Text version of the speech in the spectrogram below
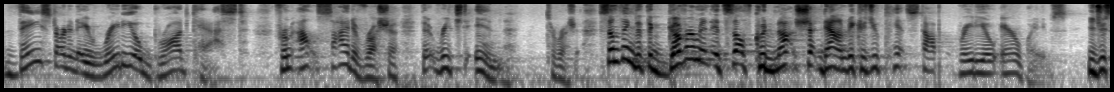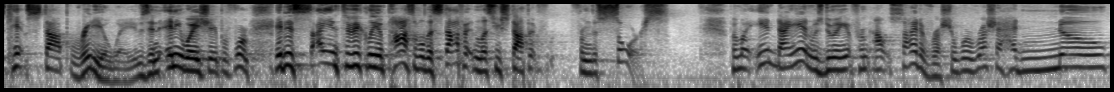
they started a radio broadcast from outside of Russia that reached in to Russia. Something that the government itself could not shut down because you can't stop radio airwaves. You just can't stop radio waves in any way, shape, or form. It is scientifically impossible to stop it unless you stop it from the source. But my Aunt Diane was doing it from outside of Russia, where Russia had no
